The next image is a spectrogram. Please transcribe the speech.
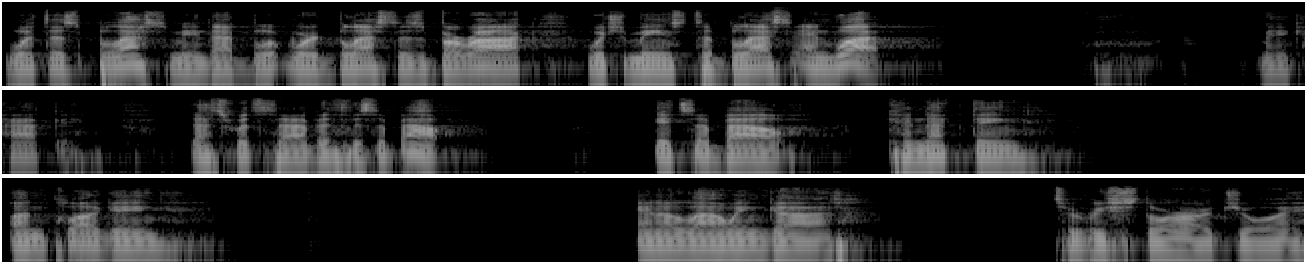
What does blessed mean? That word blessed is barak, which means to bless and what? Make happy. That's what Sabbath is about. It's about connecting, unplugging, and allowing God to restore our joy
